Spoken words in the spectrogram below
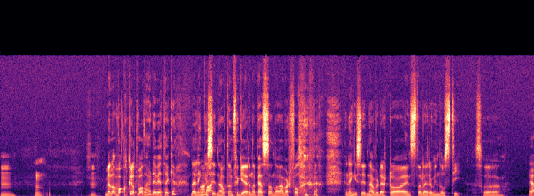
Mm. Men hva, akkurat hva det er, det vet jeg ikke. Det er lenge Nei. siden jeg har hatt en fungerende PC. Det er i hvert fall lenge siden jeg har vurdert å installere Windows 10. Så ja.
